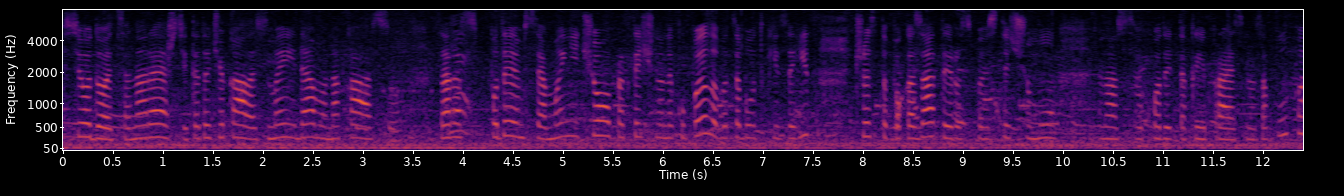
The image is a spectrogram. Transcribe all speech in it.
Все, доця, нарешті ти дочекалась. Ми йдемо на касу. Зараз подивимося, ми нічого практично не купили, бо це був такий загід, чисто показати і розповісти, чому у нас виходить такий прайс на закупи.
